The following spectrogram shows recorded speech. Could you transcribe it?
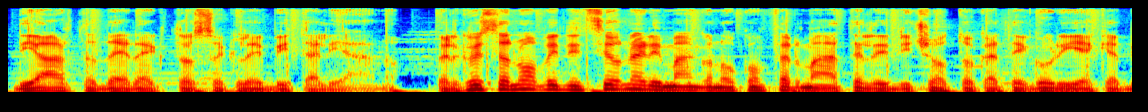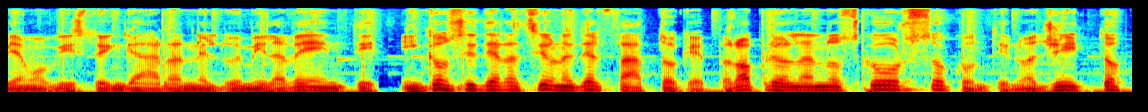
di Art Directors Club Italiano italiano. Per questa nuova edizione rimangono confermate le 18 categorie che abbiamo visto in gara nel 2020, in considerazione del fatto che proprio l'anno scorso, continua Gitto,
